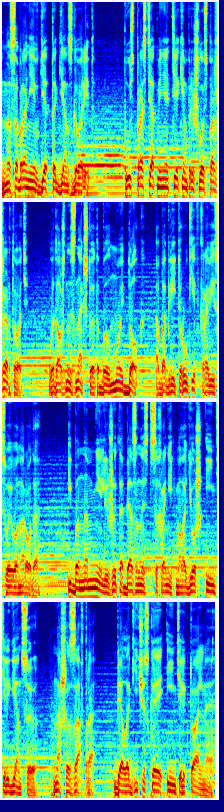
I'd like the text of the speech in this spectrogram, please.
На собрании в гетто Генс говорит, «Пусть простят меня те, кем пришлось пожертвовать. Вы должны знать, что это был мой долг – обогреть руки в крови своего народа. Ибо на мне лежит обязанность сохранить молодежь и интеллигенцию, наше завтра, биологическое и интеллектуальное.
